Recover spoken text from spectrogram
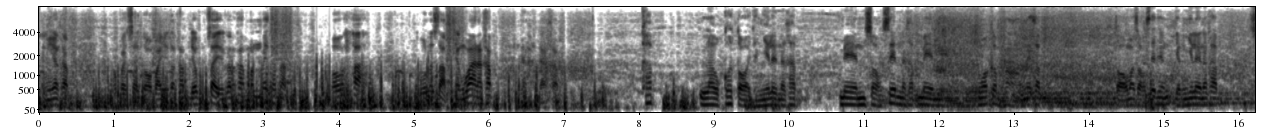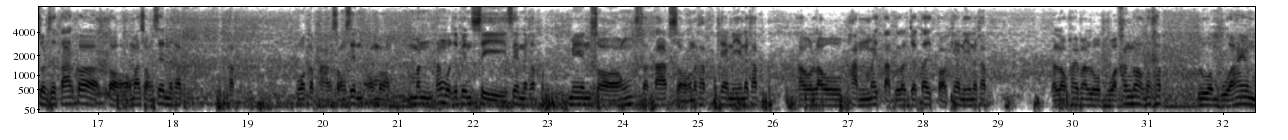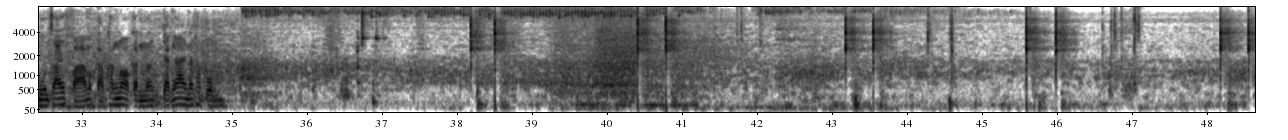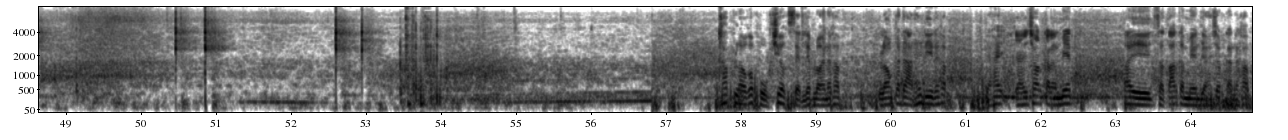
อย่างเงี้ยครับเอาไปใส่ต่อไปนะครับเดี๋ยวใส่กันนะครับมันไม่ถนัด เพราะว่าโทรศัพท์อย่างว่านะครับนะครับ ครับเราก็ต่ออย่างนี้เลยนะครับ เมนสองเส้นนะครับ เมนหัวกับหางนะครับ ต่อออกมาสองเส้นอย่างอย่างนี้เลยนะครับ ส่วนสตาร์ทก็ต่อออกมาสองเส้นนะครับครับหัวกับหางสองเส้นออกมามันทั้งหมดจะเป็นสี่เส้นนะครับ เมนสองสตาร์ทสองนะครับแค่นี้นะครับ เราเราพันไม่ตัดเราจะได้ต่อแค่นี้นะครับแล้วเราค่อยมารวมหัวข้างนอกนะครับ รวมหัวให้มันหมุนซ้ายขวามากลับข้างนอกกันจะง่ายนะครับผม ครับเราก็ผูกเชือกเสร็จเรียบร้อยนะครับ ลองกระดาษให้ดีนะครับ อย่าให้อย่าให้ช็อตกันเมนไอสตาร์ทกับเมนอย่าให้ช็อตกันนะครับ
